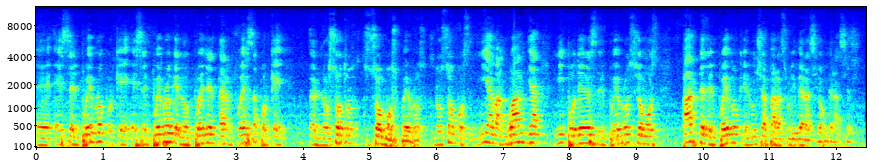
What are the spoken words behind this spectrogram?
eh, es el pueblo porque es el pueblo que nos puede dar fuerza porque eh, nosotros somos pueblos, no somos ni vanguardia ni poderes del pueblo, somos parte del pueblo que lucha para su liberación. Gracias.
